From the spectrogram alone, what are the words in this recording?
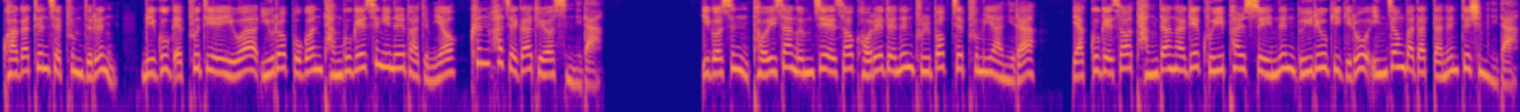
과 같은 제품들은 미국 FDA와 유럽 보건 당국의 승인을 받으며 큰 화제가 되었습니다. 이것은 더 이상 음지에서 거래되는 불법 제품이 아니라 약국에서 당당하게 구입할 수 있는 의료기기로 인정받았다는 뜻입니다.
